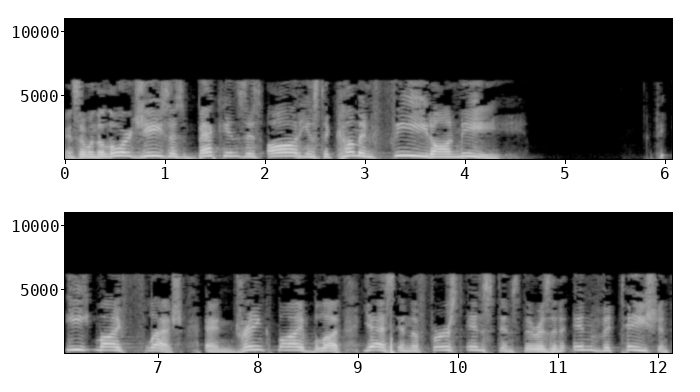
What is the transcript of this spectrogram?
And so when the Lord Jesus beckons His audience to come and feed on me, to eat my flesh and drink my blood, yes, in the first instance there is an invitation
